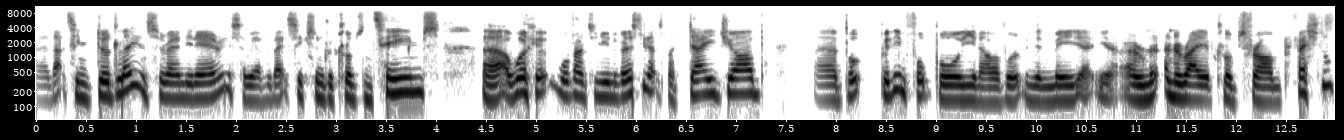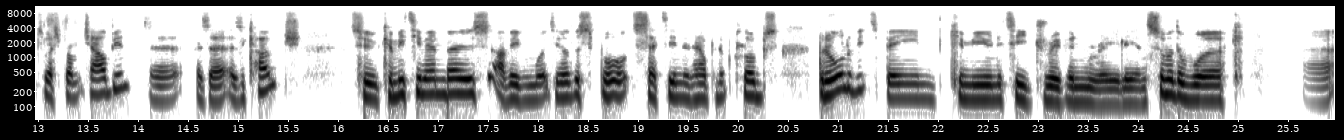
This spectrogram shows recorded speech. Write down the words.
Uh, that's in Dudley and surrounding areas. So we have about 600 clubs and teams. Uh, I work at Wolverhampton University. That's my day job. Uh, but within football, you know, I've worked within media, you know, an array of clubs from professional to West Bromwich Albion uh, as a as a coach, to committee members. I've even worked in other sports setting and helping up clubs. But all of it's been community driven, really, and some of the work uh,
